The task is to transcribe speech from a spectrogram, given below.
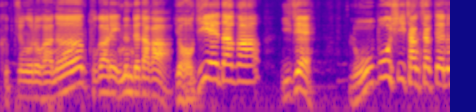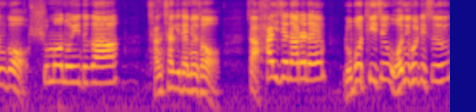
급증으로 가는 구간에 있는 데다가 여기에다가 이제 로봇이 장착되는 거 휴머노이드가 장착이 되면서 자, 하이젠 RNM, 로보티즈, 워닝홀딩스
